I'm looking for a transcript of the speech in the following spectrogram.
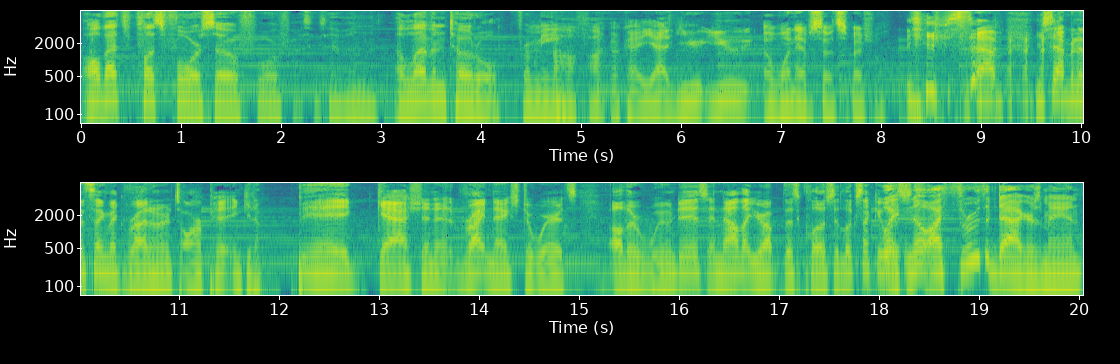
All that's plus 4, so 4, 5, 6, 7, 11 total from me. Oh fuck. Okay. Yeah. You you A one episode special. you stab you stab into this thing like right under its armpit and get a big gash in it right next to where its other wound is. And now that you're up this close, it looks like it Wait, was. no, I threw the daggers, man.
